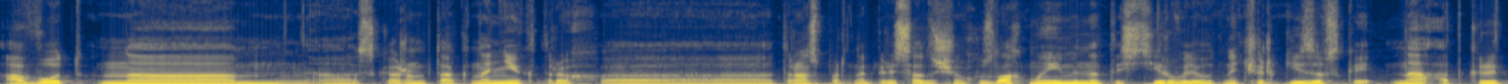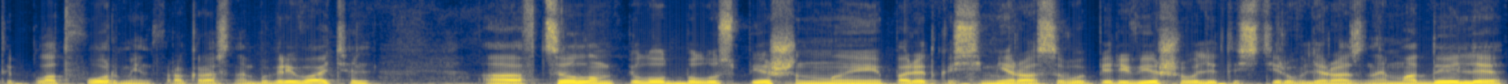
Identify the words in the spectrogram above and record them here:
А вот на, а, скажем так, на некоторых а, транспортно-пересадочных узлах мы именно тестировали вот на Черкизовской на открытой платформе инфракрасный обогреватель. А, В целом пилот был успешен, мы порядка семи раз его перевешивали, тестировали разные модели,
